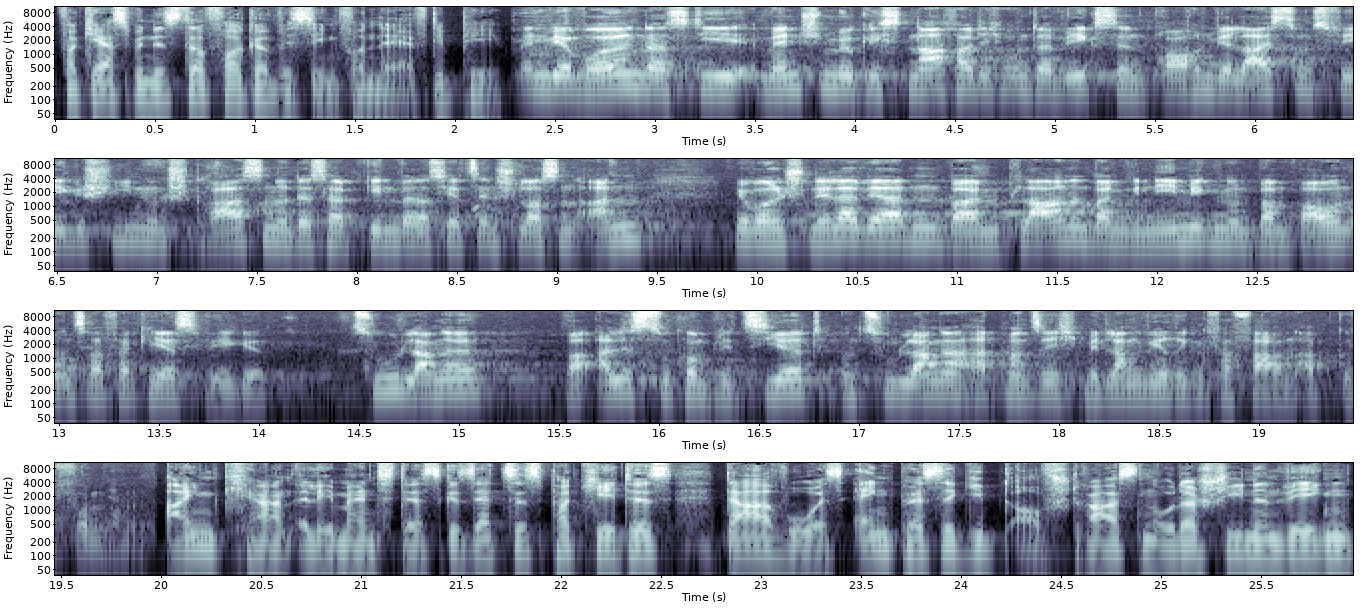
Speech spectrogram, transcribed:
Verkehrsminister Volker Wissing von der FDP. Wenn wir wollen, dass die Menschen möglichst nachhaltig unterwegs sind, brauchen wir leistungsfähige Schienen und Straßen und deshalb gehen wir das jetzt entschlossen an. Wir wollen schneller werden beim Planen, beim Genehmigen und beim Bauen unserer Verkehrswege. Zu lange war alles zu kompliziert und zu lange hat man sich mit langwierigen Verfahren abgefunden. Ein Kernelement des Gesetzespaketes, da wo es Engpässe gibt auf Straßen oder Schienenwegen,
